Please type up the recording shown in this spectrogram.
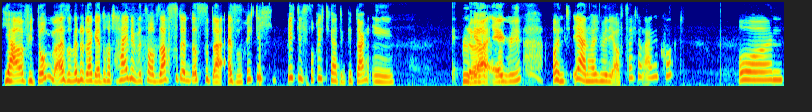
ja, wie dumm. Also wenn du da gerne daran teilnehmen willst, warum sagst du denn, dass du da, also richtig, richtig, so richtiger Gedanken Blur ja. irgendwie. Und ja, dann habe ich mir die Aufzeichnung angeguckt und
